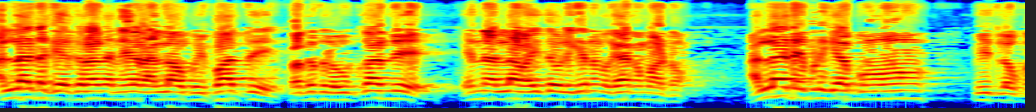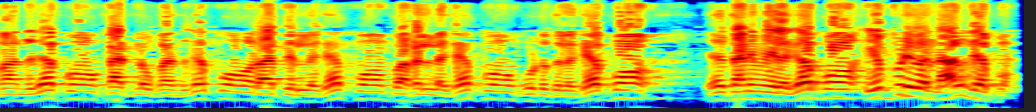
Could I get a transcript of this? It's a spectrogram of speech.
அல்லாட்ட கேட்கறாங்க நேரம் அல்லாஹ் போய் பார்த்து பக்கத்துல உட்கார்ந்து என்ன அல்லா வயிற்று வலிக்க நம்ம கேட்க மாட்டோம். அல்லாட்ட எப்படி கேட்போம்? வீட்டுல உட்காந்து கேட்போம் காட்டுல உட்காந்து கேட்போம் ராத்திரில கேட்போம் பகல்ல கேட்போம் கூட்டத்துல கேட்போம் தனிமையில கேட்போம் எப்படி வேண்டாலும் கேட்போம்.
